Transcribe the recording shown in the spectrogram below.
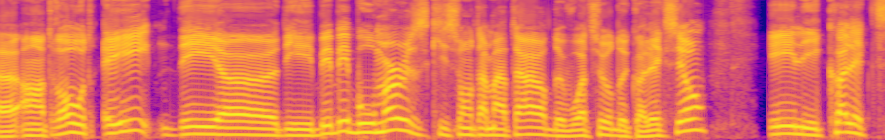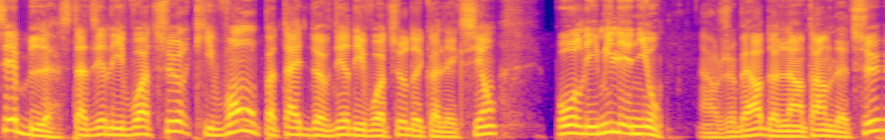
Euh, entre autres, et des, euh, des bébés boomers qui sont amateurs de voitures de collection et les collectibles, c'est-à-dire les voitures qui vont peut-être devenir des voitures de collection pour les milléniaux. Alors, j'ai bien hâte de l'entendre là-dessus.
